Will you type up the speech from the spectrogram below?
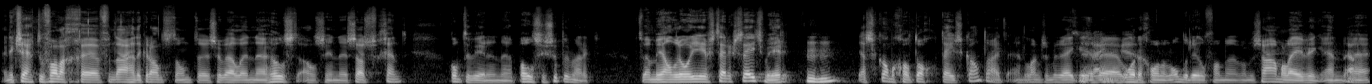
En ik zeg toevallig, uh, vandaag in de krant stond uh, zowel in Hulst als in uh, Gent... komt er weer een Poolse supermarkt. Terwijl met andere woorden, je versterkt steeds meer. Mhm. Ja, ze komen gewoon toch deze kant uit. En langzaam maar zeker uh, worden gewoon een onderdeel van, uh, van de samenleving. En ja. Uh,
